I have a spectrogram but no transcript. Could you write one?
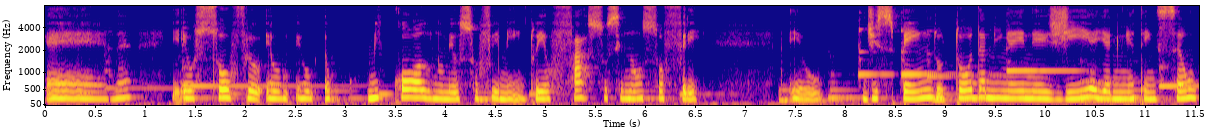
É, né? Eu sofro, eu, eu, eu me colo no meu sofrimento, eu faço se não sofrer. Eu despendo toda a minha energia e a minha atenção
